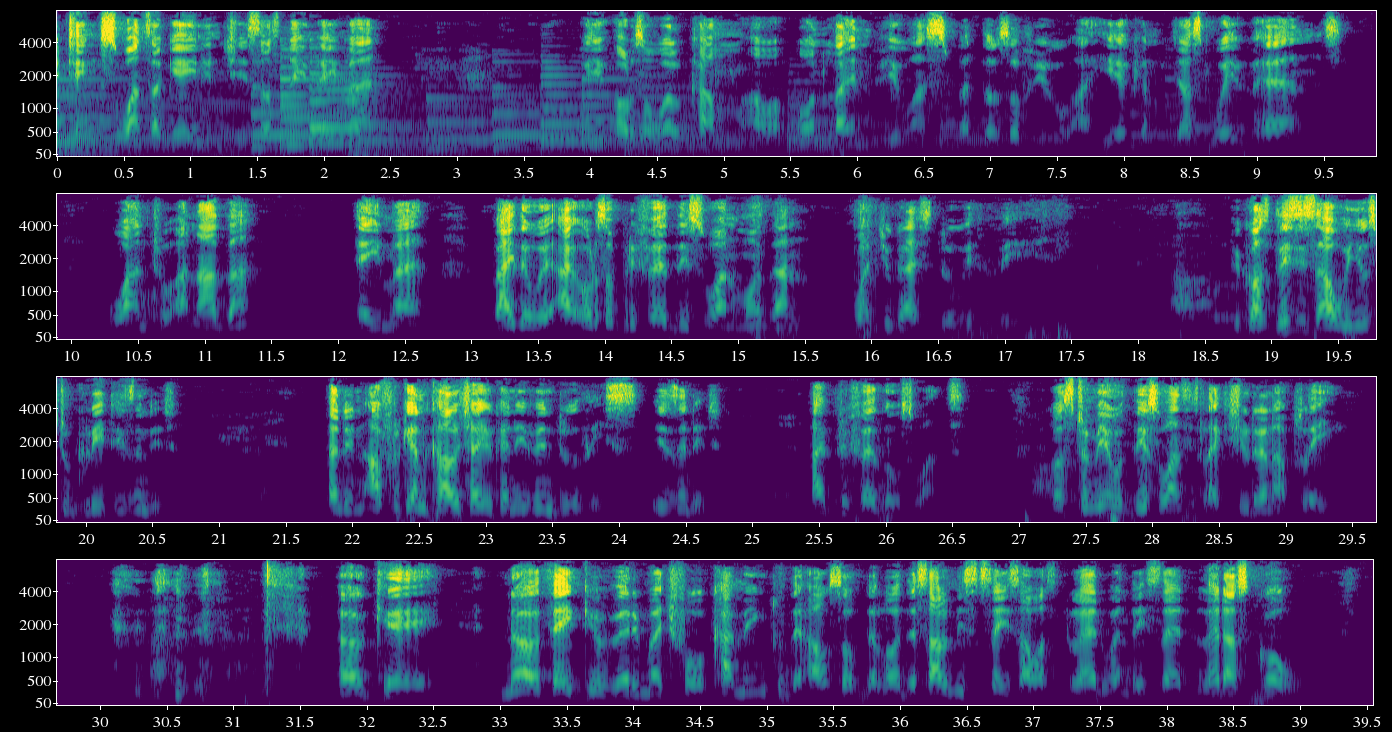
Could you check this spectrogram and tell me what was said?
Greetings once again in Jesus' name, amen. We also welcome our online viewers, but those of you who are here can just wave hands one to another? Amen. By the way, I also prefer this one more than what you guys do with the. Because this is how we used to greet, isn't it? And in African culture, you can even do this, isn't it? I prefer those ones. Because to me, with these ones, it's like children are playing. okay. No, thank you very much for coming to the house of the Lord. The psalmist says, I was glad when they said, Let us go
